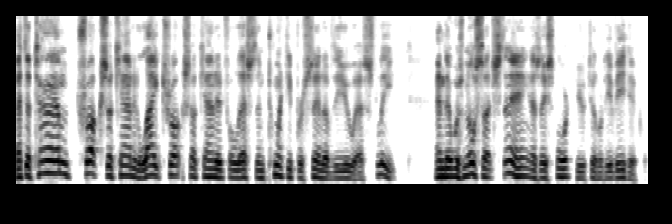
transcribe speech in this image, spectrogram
At the time, trucks accounted, light trucks accounted for less than 20% of the U.S. fleet, and there was no such thing as a sport utility vehicle.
